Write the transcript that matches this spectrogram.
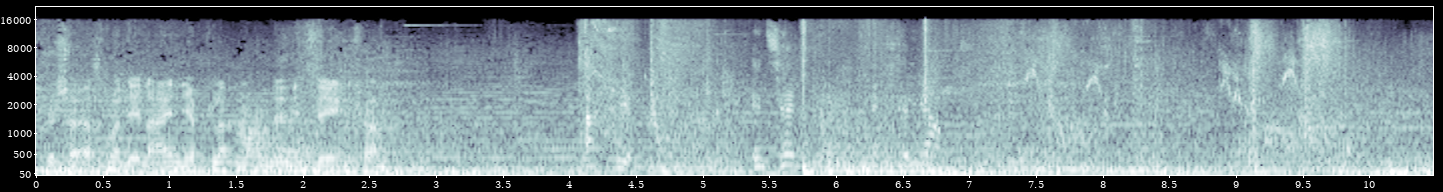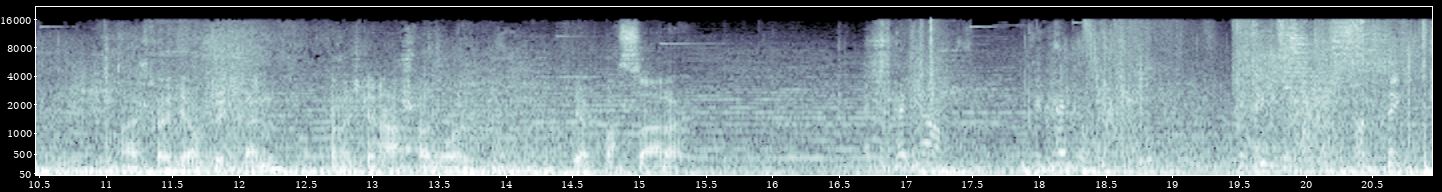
Ich will schon erstmal den einen hier platt machen, den ich sehen kann. Accio! Incendio! Expelliarmus! Ah, ich hier auch durchrennen kann euch den Arsch versohlen. Ihr Bastarde. Expelliarmus! Defendo! peace, think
